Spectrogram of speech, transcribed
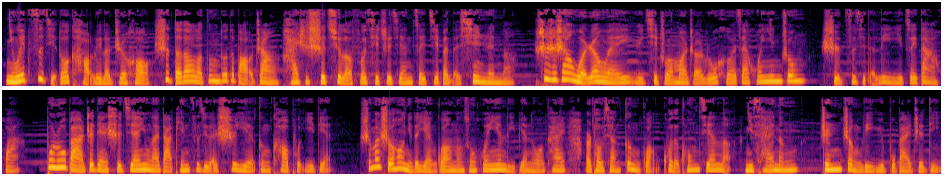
你为自己多考虑了之后，是得到了更多的保障，还是失去了夫妻之间最基本的信任呢？事实上，我认为，与其琢磨着如何在婚姻中使自己的利益最大化，不如把这点时间用来打拼自己的事业更靠谱一点。什么时候你的眼光能从婚姻里边挪开，而投向更广阔的空间了，你才能。真正立于不败之地，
